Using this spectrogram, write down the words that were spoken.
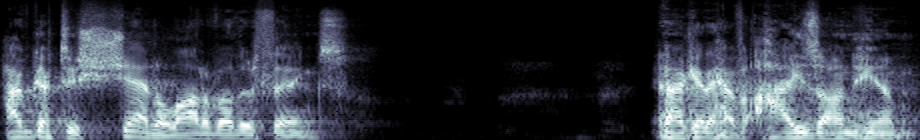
I've got to shed a lot of other things. And I got to have eyes on him.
